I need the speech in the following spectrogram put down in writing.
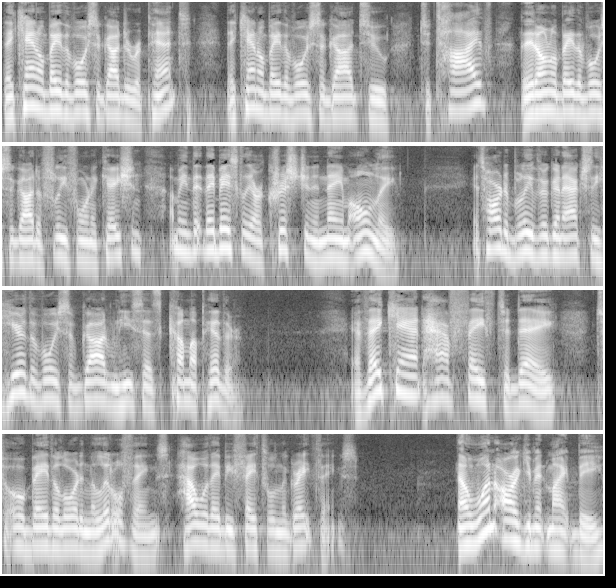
they can't obey the voice of God to repent, they can't obey the voice of God to, to tithe, they don't obey the voice of God to flee fornication. I mean, they, basically are Christian in name only. It's hard to believe they're going to actually hear the voice of God when He says, Come up hither. If they can't have faith today to obey the Lord in the little things, how will they be faithful in the great things? Now, one argument might be,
